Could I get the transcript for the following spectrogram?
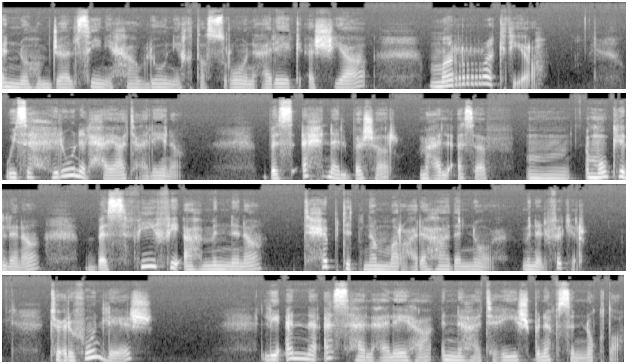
أنهم جالسين يحاولون يختصرون عليك أشياء مرة كثيرة ويسهلون الحياة علينا. بس إحنا البشر مع الأسف مو كلنا بس في فئة مننا تحب تتنمر على هذا النوع من الفكر. تعرفون ليش؟ لأن أسهل عليها إنها تعيش بنفس النقطة.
